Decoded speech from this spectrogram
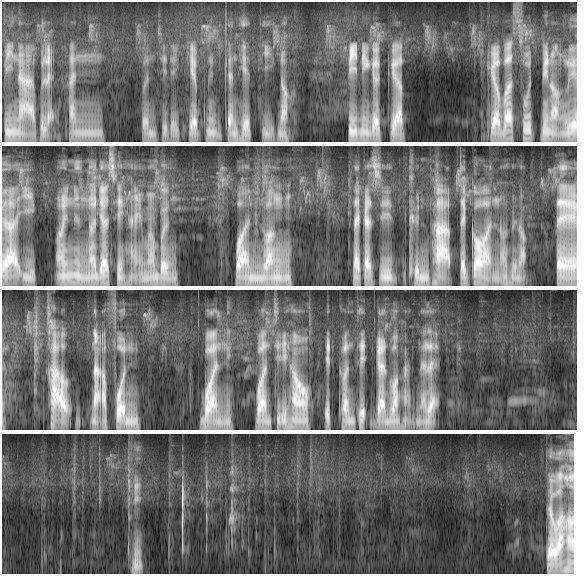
ปีหน้าพุ่นแหละคันเพิ่นสิได้เก็บเงินกันเฮ็ดอีกเนาะปีนี้ก็เกือบเกือบว่าสุดพี่น้องเรืออีกอ้อยหนึ่งเนาะเดี๋ยวสิให้มาเบิ่ง บอนวังแล้วก็สิขึ้นภาพแต่ก่อนเนาะพี่น้องแต่ข่าวหนาฝนบอนนี่บอนที่เฮาเอ็ดคอนเทนต์การวางหันนั่นแหละ นี่ แต่ว่าเฮา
